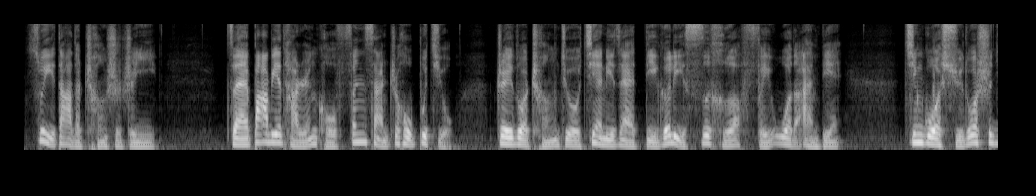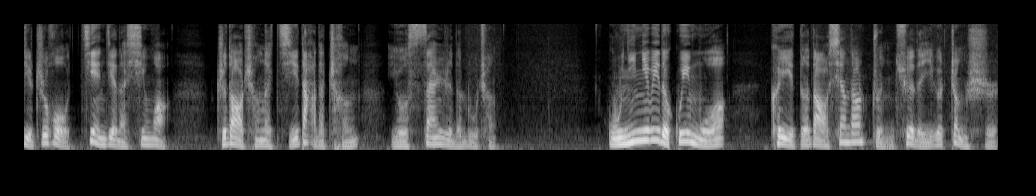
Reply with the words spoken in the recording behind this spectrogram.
最大的城市之一。在巴别塔人口分散之后不久，这一座城就建立在底格里斯河肥沃的岸边。经过许多世纪之后，渐渐的兴旺，直到成了极大的城，有三日的路程。古尼尼微的规模可以得到相当准确的一个证实，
